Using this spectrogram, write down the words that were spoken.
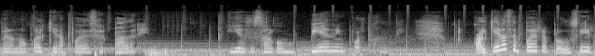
pero no cualquiera puede ser padre. Y eso es algo bien importante. Cualquiera se puede reproducir,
